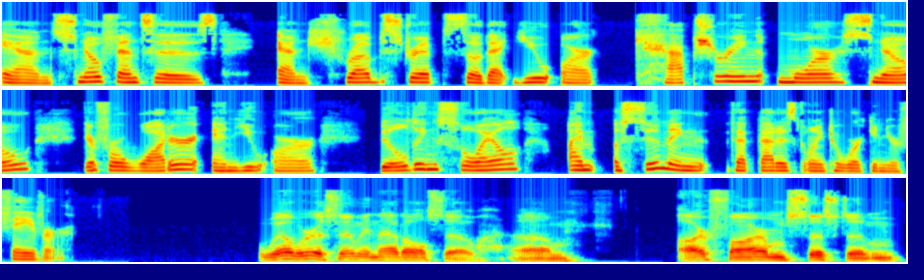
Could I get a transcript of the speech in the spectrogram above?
and snow fences and shrub strips so that you are capturing more snow, therefore water, and you are building soil. I'm assuming that that is going to work in your favor. Well, we're assuming that also. Um, our farm system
